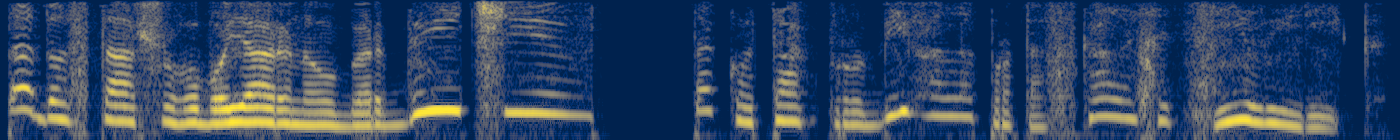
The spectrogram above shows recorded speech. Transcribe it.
та до старшого боярина у Бердичів, Так отак пробігала, протаскалася цілий рік.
